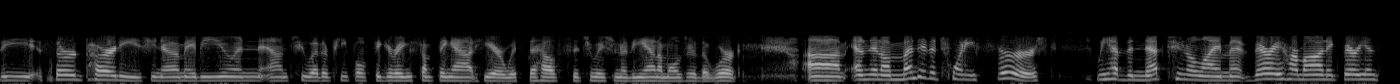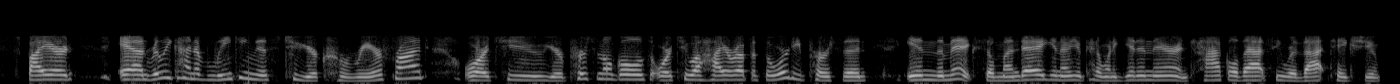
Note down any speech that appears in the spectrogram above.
the third parties, you know, maybe you and, and two other people figuring something out here with the health situation or the animals or the work. Um, and then on Monday the 21st, we have the Neptune alignment, very harmonic, very inspired and really kind of linking this to your career front or to your personal goals or to a higher up authority person in the mix. So Monday, you know, you kind of want to get in there and tackle that, see where that takes you.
